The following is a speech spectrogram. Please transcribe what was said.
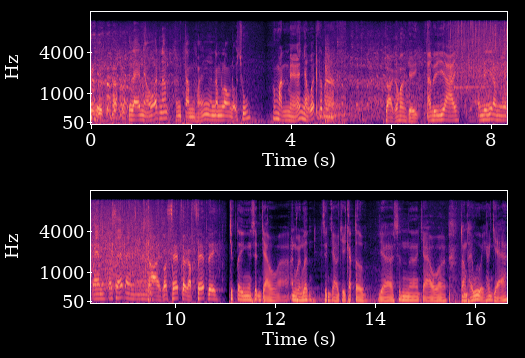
Dạ, là em nhậu ít lắm tầm khoảng 5 lon đổ xuống. Nó mạnh mẽ nhậu ít lắm á rồi cảm ơn chị. Em đi với ai? Em đi với đồng nghiệp em có sếp em. Rồi có sếp cho gặp sếp đi. Trước tiên xin chào à, anh Quyền Linh, xin chào chị Cát Tường. Và xin à, chào à, toàn thể quý vị khán giả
